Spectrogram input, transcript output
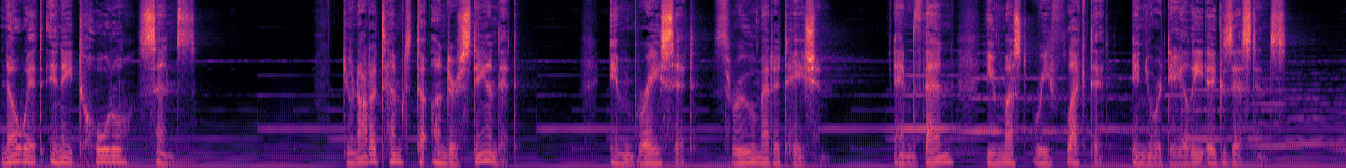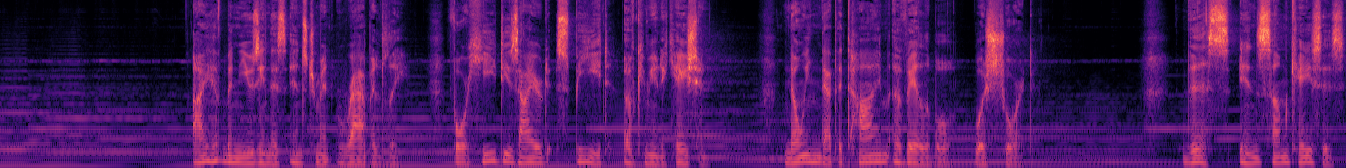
Know it in a total sense. Do not attempt to understand it. Embrace it through meditation, and then you must reflect it in your daily existence. I have been using this instrument rapidly, for he desired speed of communication, knowing that the time available was short. This, in some cases,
